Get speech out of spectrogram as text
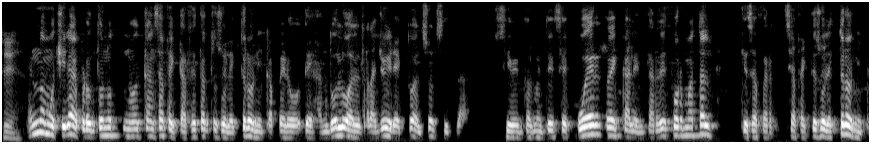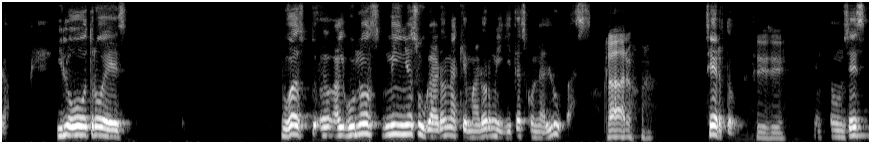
En una mochila de pronto no, no, alcanza a afectarse tanto su electrónica, pero dejándolo al rayo directo del sol, sí, claro. Si eventualmente se puede recalentar de forma tal que se, se afecte su electrónica. Y lo otro es, algunos niños jugaron a quemar hormiguitas con las lupas. Claro. ¿Cierto? Sí, sí. Entonces,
